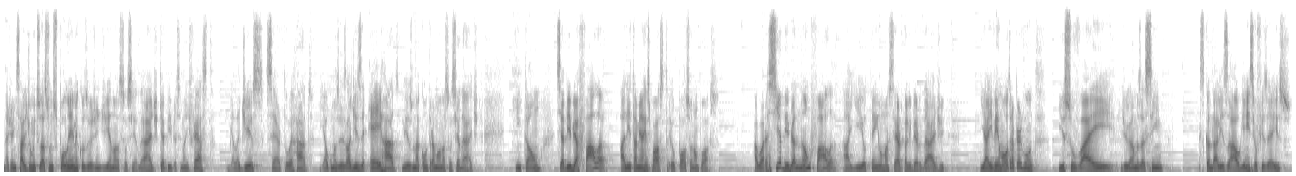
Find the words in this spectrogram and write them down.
A gente sabe de muitos assuntos polêmicos hoje em dia na nossa sociedade que a Bíblia se manifesta. E ela diz certo ou errado. E algumas vezes ela diz é errado, mesmo na contramão da sociedade. Então, se a Bíblia fala, ali está a minha resposta. Eu posso ou não posso. Agora, se a Bíblia não fala, aí eu tenho uma certa liberdade. E aí vem uma outra pergunta. Isso vai, digamos assim, escandalizar alguém se eu fizer isso?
